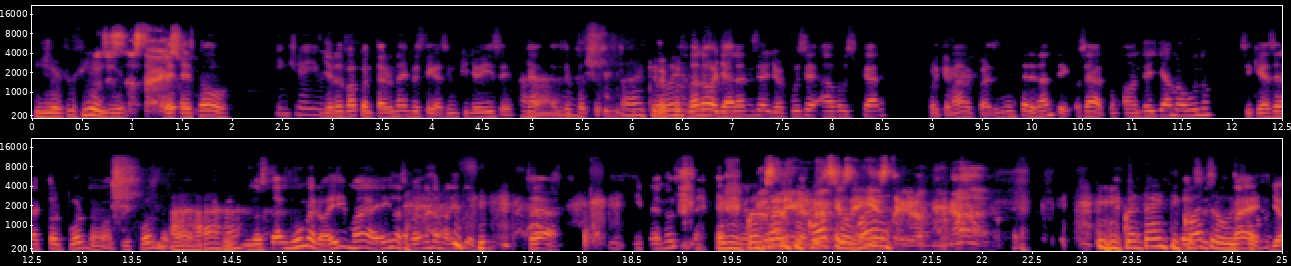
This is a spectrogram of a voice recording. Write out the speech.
Y eso sí, Entonces, es- hasta Eh, eso. Esto, Increíble. yo les voy a contar una investigación que yo hice Ah. hace poco. ah, qué bueno. no, no, ya la serio, yo me puse a buscar, porque me parece muy interesante. O sea, ¿a dónde llama uno si quiere ser actor porno, actriz porno? ma? Ajá, ajá. No está el número ahí, ma, ahí en las páginas amarillas. Sí. O sea, y, y menos. En Encuentra salen 24, anuncios en mae. Instagram ni nada. En cuenta 24. Entonces, yo,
